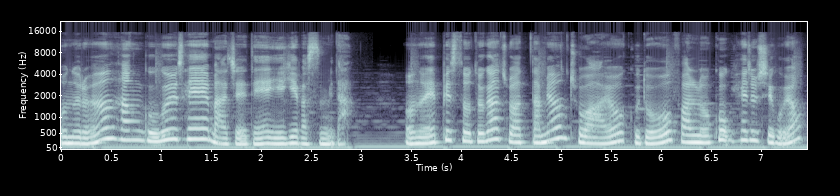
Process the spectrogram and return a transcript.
오늘은 한국을 새해 맞이에 대해 얘기해 봤습니다. 오늘 에피소드가 좋았다면 좋아요, 구독, 팔로우 꼭 해주시고요.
